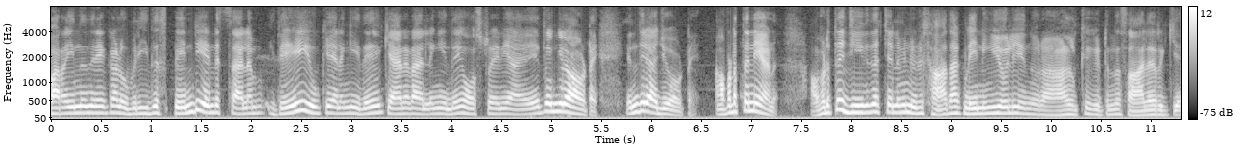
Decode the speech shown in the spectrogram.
പറയുന്നതിനേക്കാൾ ഉപരി ഇത് സ്പെൻഡ് ചെയ്യേണ്ട സ്ഥലം ഇതേ യു കെ അല്ലെങ്കിൽ ഇതേ കാനഡ അല്ലെങ്കിൽ ഇതേ ഓസ്ട്രേലിയ ഏതെങ്കിലും ആവട്ടെ എന്ത് രാജ്യവും ആവട്ടെ അവിടെ തന്നെയാണ്. അവിടുത്തെ ജീവിത ചെലവിന് ഒരു സാധാ ക്ലീനിങ് ജോലി ചെയ്യുന്ന ഒരാൾക്ക് കിട്ടുന്ന സാലറിക്ക്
